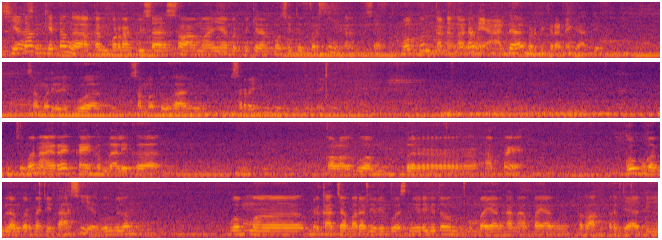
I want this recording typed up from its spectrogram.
manusia kita sih. kita nggak akan pernah bisa selamanya berpikiran positif terus tuh nggak bisa. Walaupun kadang-kadang ya ada berpikiran negatif. Sama diri gua sama Tuhan sering gitu gitu. cuman akhirnya kayak kembali ke kalau gua ber apa ya gue bukan bilang bermeditasi ya gue bilang gue berkaca pada diri gue sendiri gitu membayangkan apa yang telah terjadi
